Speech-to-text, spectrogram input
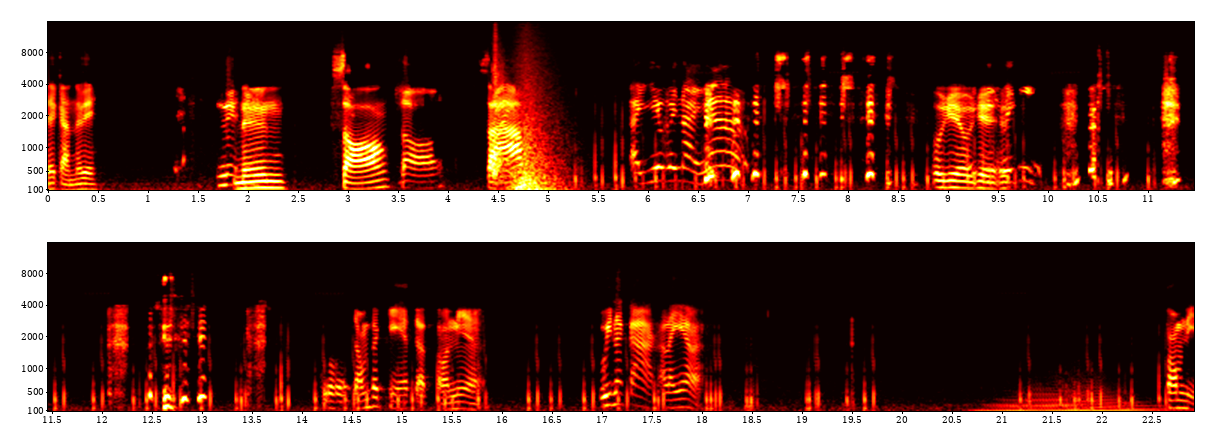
ด้วยกันนะเว้ยหนึ่งหนึ่งสองสองสามไอ้เยี่ยไปไหนอะโอเคโอเคไม่ดิ จำสแกร์จัดตอนเนี้ยอุ้ยหน้ากากอะไรอะซ่อมดิ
